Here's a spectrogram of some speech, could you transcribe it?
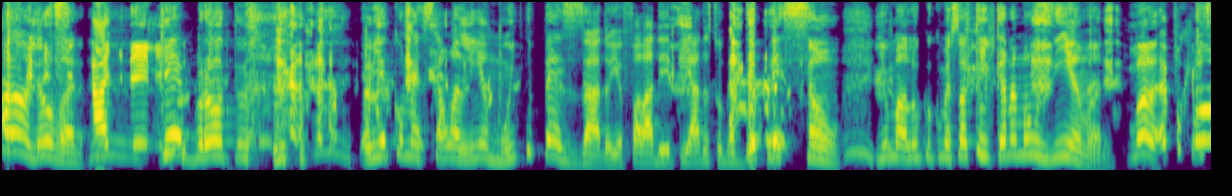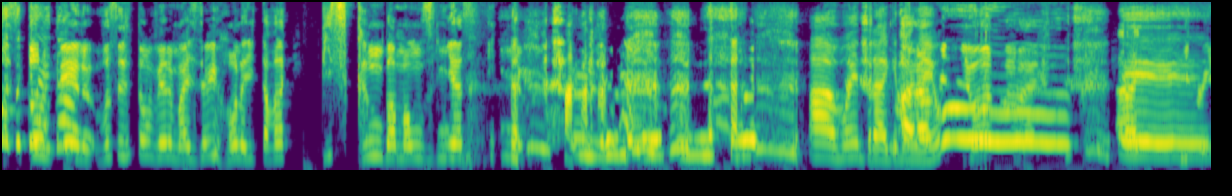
não, não, mano. Dele, Quebrou tudo. Eu ia começar uma linha muito pesada. Eu ia falar de piada sobre depressão. E o maluco começou a clicar na mãozinha, mano. Mano, é porque Nossa, vocês estão vendo, vocês estão vendo, mas eu e Rola, a gente tava piscando a mãozinha assim, Ah, vou entrar aqui também. Uh, velho. Ai.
